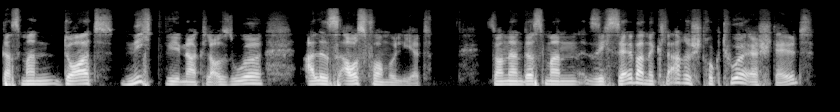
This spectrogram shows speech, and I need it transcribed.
dass man dort nicht wie in einer Klausur alles ausformuliert sondern dass man sich selber eine klare Struktur erstellt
